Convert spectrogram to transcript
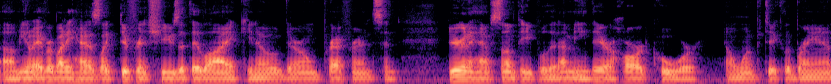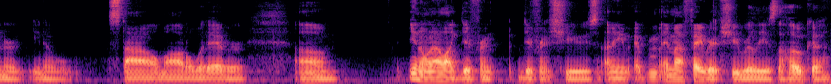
Um, you know, everybody has like different shoes that they like, you know, their own preference. And you're going to have some people that, I mean, they are hardcore on one particular brand or, you know, style, model, whatever. Um, you know, and I like different different shoes. I mean, and my favorite shoe really is the Hoka,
